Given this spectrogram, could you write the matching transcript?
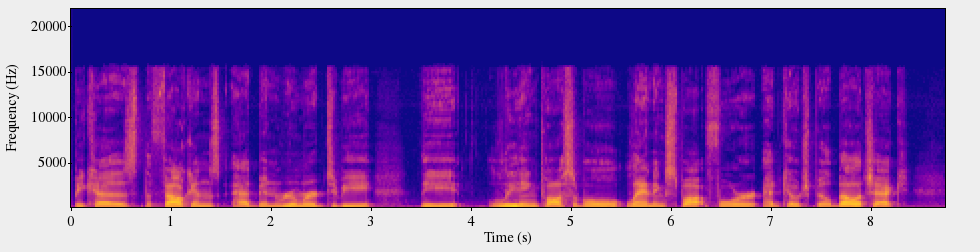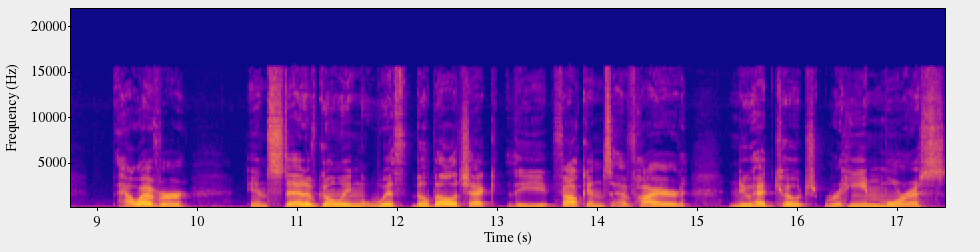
because the Falcons had been rumored to be the leading possible landing spot for head coach Bill Belichick. However, instead of going with Bill Belichick, the Falcons have hired new head coach Raheem Morris,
